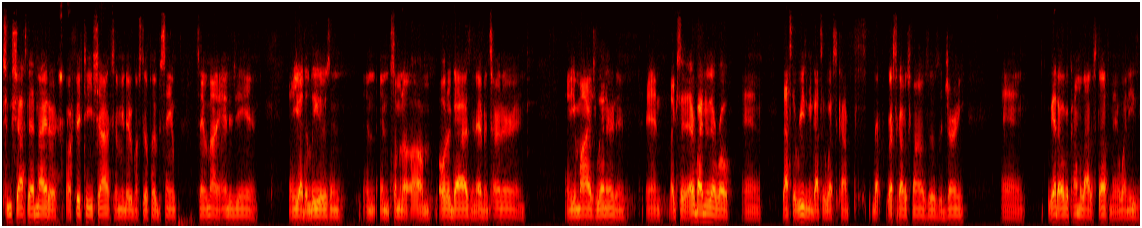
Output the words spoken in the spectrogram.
two shots that night or or 15 shots. I mean, they were gonna still play with the same same amount of energy and and you had the leaders and and and some of the um, older guys and Evan Turner and and your Meyers Leonard and and like I said, everybody knew their role and that's the reason we got to the Western Conference Western Conference Finals. It was a journey, and we had to overcome a lot of stuff. Man, it wasn't easy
